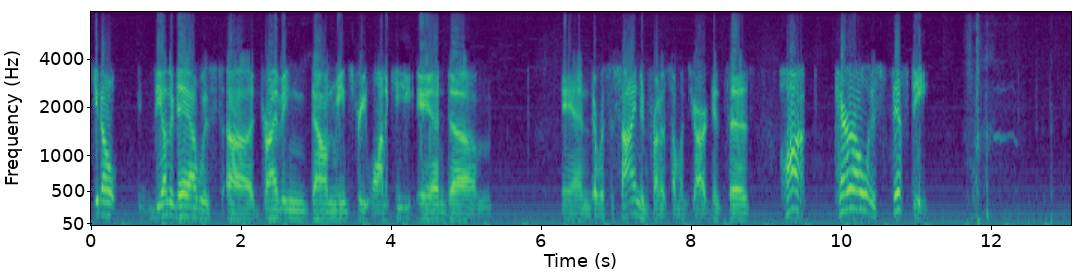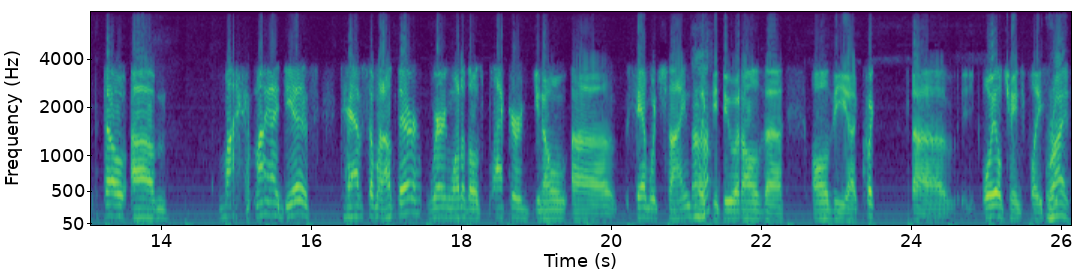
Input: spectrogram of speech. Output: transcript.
you know, the other day I was uh, driving down Main Street, Waunakee, and um, and there was a sign in front of someone's yard, and it says, "Honk, Carol is 50. so, um, my my idea is to have someone out there wearing one of those placard, you know, uh, sandwich signs Uh-huh. like they do at all the all the uh, quick uh, oil change places, Right,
